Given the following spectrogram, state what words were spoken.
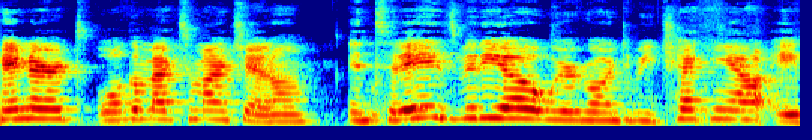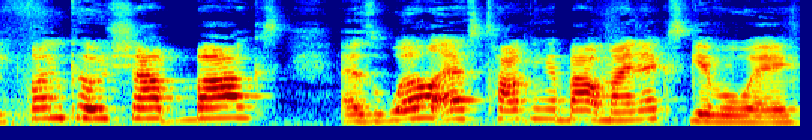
Hey nerds, welcome back to my channel. In today's video, we're going to be checking out a Funko Shop box, as well as talking about my next giveaway.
